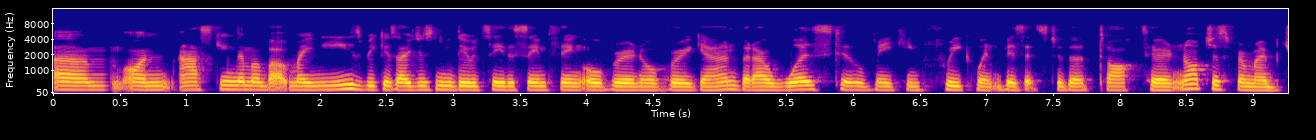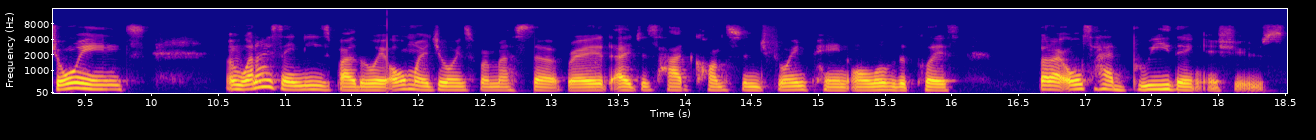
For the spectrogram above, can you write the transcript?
um, on asking them about my knees because I just knew they would say the same thing over and over again. But I was still making frequent visits to the doctor, not just for my joints. And when I say knees, by the way, all my joints were messed up, right? I just had constant joint pain all over the place but I also had breathing issues.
